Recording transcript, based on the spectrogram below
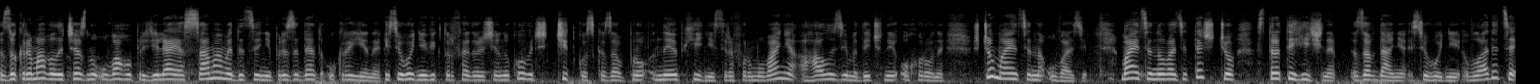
зокрема, величезну увагу приділяє саме медицині президент України. І сьогодні Віктор Федорович Янукович чітко сказав про необхідність реформування галузі медичної охорони. Що мається на увазі? Мається на увазі те, що стратегічне завдання сьогодні влади це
